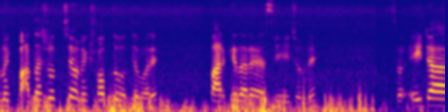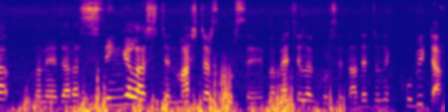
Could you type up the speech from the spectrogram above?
অনেক বাতাস হচ্ছে, অনেক শব্দ হতে পারে পার্কে দাঁড়ায় আছি এই জন্যে। তো এইটা মানে যারা সিঙ্গেল আসছেন মাস্টার্স করছে বা ব্যাচেলার করছে, তাদের জন্য খুবই টাফ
